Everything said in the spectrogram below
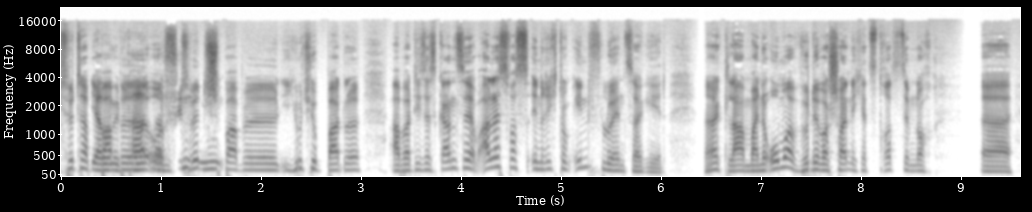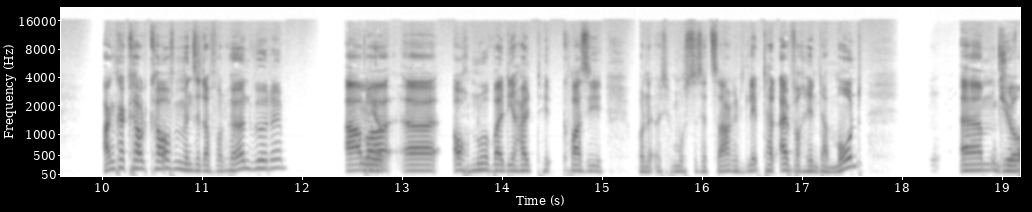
Twitter ja, und Twitch-Bubble, YouTube-Bubble, aber dieses Ganze, alles, was in Richtung Influencer geht. Na ne, klar, meine Oma würde wahrscheinlich jetzt trotzdem noch äh, Ankerkraut kaufen, wenn sie davon hören würde. Aber ja. äh, auch nur, weil die halt quasi, und ich muss das jetzt sagen, die lebt halt einfach hinterm Mond. Ähm, ja.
